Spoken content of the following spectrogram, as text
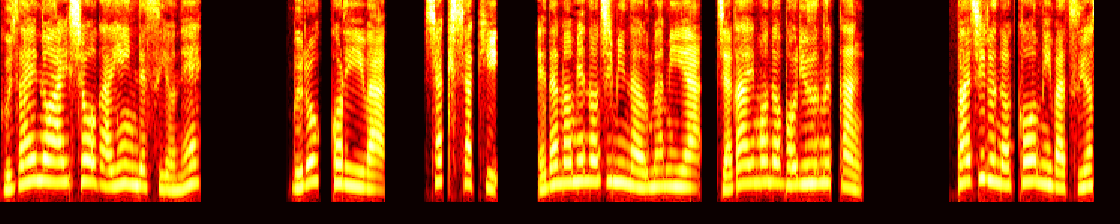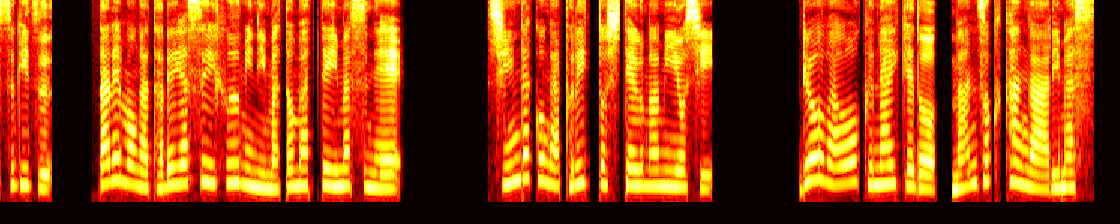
具材の相性がいいんですよね。ブロッコリーは、シャキシャキ、枝豆の地味な旨味や、じゃがいものボリューム感。バジルの香味は強すぎず、誰もが食べやすい風味にまとまっていますね。死んだ子がプリッとして旨味よし、量は多くないけど満足感があります。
